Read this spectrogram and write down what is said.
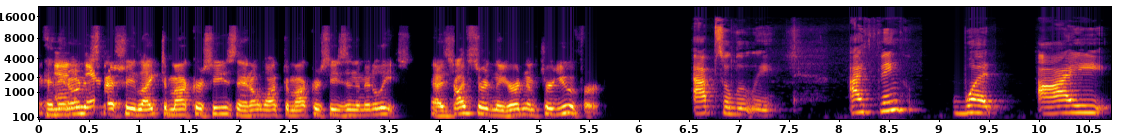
And they and don't especially like democracies. They don't want democracies in the Middle East, as I've certainly heard, and I'm sure you have heard. Absolutely. I think what I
